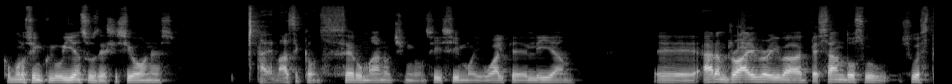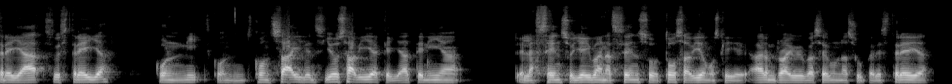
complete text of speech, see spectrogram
cómo nos incluía en sus decisiones. Además de que un ser humano chingoncísimo, igual que Liam. Eh, Adam Driver iba empezando su, su, estrella, su estrella con, con, con, Silence. Yo sabía que ya tenía el ascenso, ya iba en ascenso. Todos sabíamos que Adam Driver iba a ser una superestrella,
